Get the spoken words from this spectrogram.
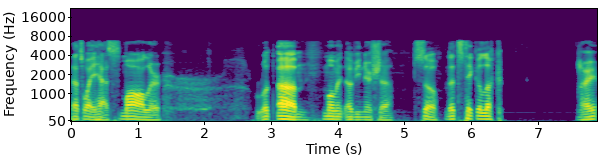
That's why it has smaller um, moment of inertia. So let's take a look. All right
